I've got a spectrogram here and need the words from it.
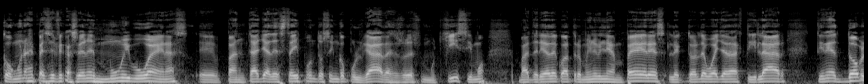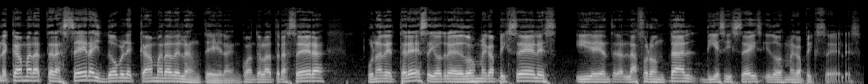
con unas especificaciones muy buenas, eh, pantalla de 6.5 pulgadas, eso es muchísimo, batería de 4000 mAh, lector de huella dactilar, tiene doble cámara trasera y doble cámara delantera. En cuanto a la trasera, una de 13 y otra de 2 megapíxeles y entre la frontal 16 y 2 megapíxeles.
